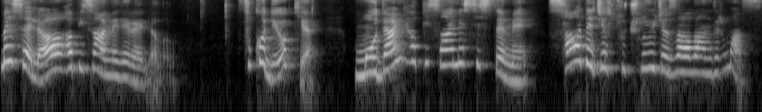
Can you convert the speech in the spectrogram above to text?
Mesela hapishaneleri ele alalım. Foucault diyor ki, modern hapishane sistemi sadece suçluyu cezalandırmaz.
